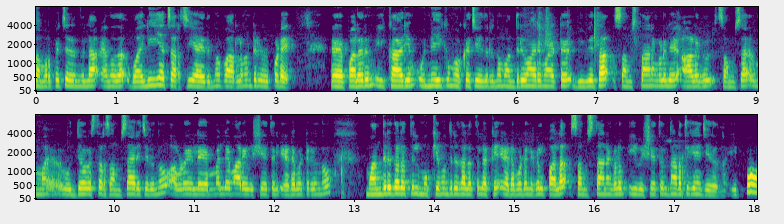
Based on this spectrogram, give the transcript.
സമർപ്പിച്ചിരുന്നില്ല എന്നത് വലിയ ചർച്ചയായിരുന്നു. പാർലമെന്റിൽ ഉൾപ്പെടെ പലരും ഈ കാര്യം ഉന്നയിക്കുമൊക്കെ ചെയ്തിരുന്നു. മന്ത്രിമാരുമായിട്ട് വിവിധ സംസ്ഥാനങ്ങളിലെ ആളുകൾ സംസാ ഉദ്യോഗസ്ഥർ സംസാരിച്ചിരുന്നു. അവിടെയുള്ള എം എൽ എമാർ ഈ വിഷയത്തിൽ ഇടപെട്ടിരുന്നു. മന്ത്രിതലത്തിൽ മുഖ്യമന്ത്രി തലത്തിലൊക്കെ ഇടപെടലുകൾ പല സംസ്ഥാനങ്ങളും ഈ വിഷയത്തിൽ നടത്തുകയും ചെയ്തിരുന്നു. ഇപ്പോൾ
